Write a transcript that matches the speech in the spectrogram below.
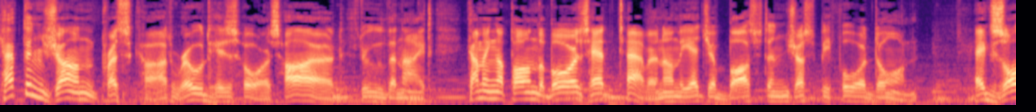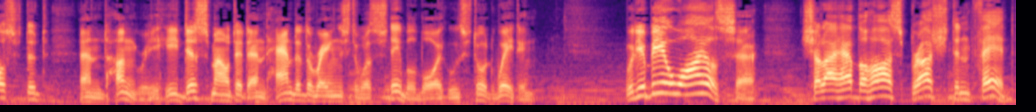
Captain John Prescott rode his horse hard through the night, coming upon the Boar's Head Tavern on the edge of Boston just before dawn. Exhausted and hungry, he dismounted and handed the reins to a stable boy who stood waiting. Will you be a while, sir? Shall I have the horse brushed and fed?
